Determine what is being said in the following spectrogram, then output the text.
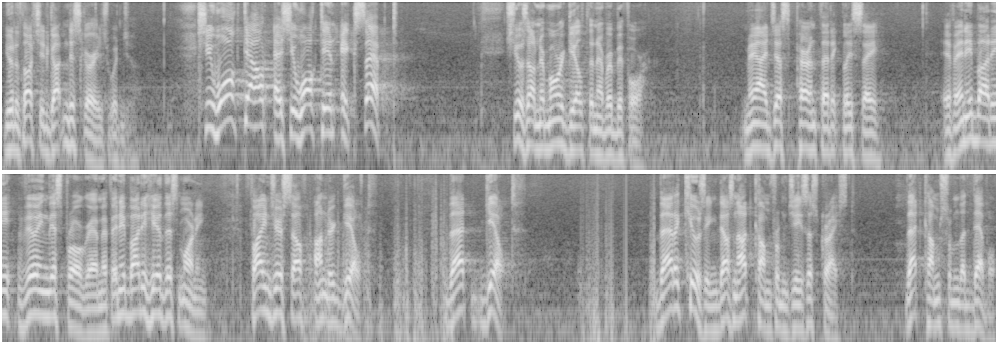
You'd have thought she'd gotten discouraged, wouldn't you? She walked out as she walked in, except she was under more guilt than ever before. May I just parenthetically say, if anybody viewing this program, if anybody here this morning finds yourself under guilt, that guilt, that accusing does not come from Jesus Christ. That comes from the devil.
